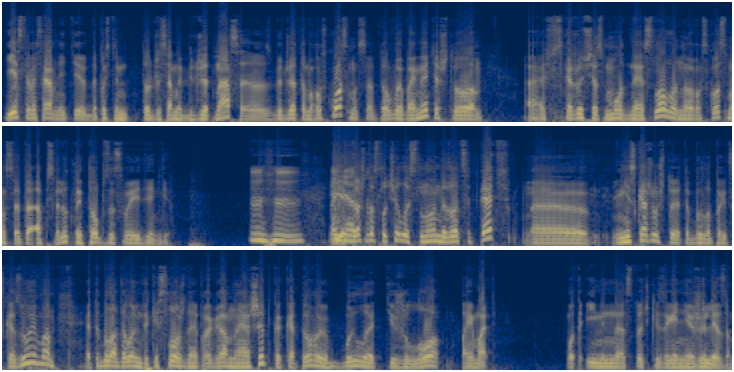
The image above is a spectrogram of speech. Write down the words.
Если вы сравните, допустим, тот же самый бюджет НАСА с бюджетом Роскосмоса, то вы поймете, что, э, скажу сейчас модное слово, но Роскосмос это абсолютный топ за свои деньги. Угу, и то, что случилось с Луной 25, э, не скажу, что это было предсказуемо. Это была довольно-таки сложная программная ошибка, которую было тяжело поймать. Вот именно с точки зрения железа.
